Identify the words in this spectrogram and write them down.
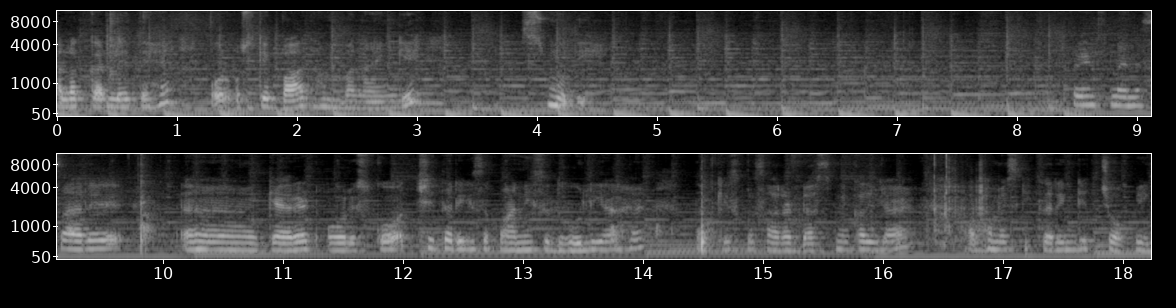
अलग कर लेते हैं और उसके बाद हम बनाएँगे स्मूदी फ्रेंड्स, मैंने सारे कैरेट और इसको अच्छी तरीके से पानी से धो लिया है। ताकि इसका सारा डस्ट निकल जाए अब हम इसकी करेंगे चॉपिंग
